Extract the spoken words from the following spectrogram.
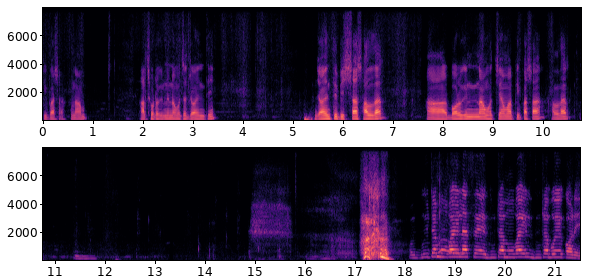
পিপাসা নাম? আর ছোট গিন্নির নাম হচ্ছে জয়ন্তী। জয়ন্তী বিশ্বাস হালদার। আর বড় গিন্নির নাম হচ্ছে আমার পিপাসা হালদার। ওই দুইটা মোবাইল আছে, দুটা মোবাইল, দুটা বইয়ে করে।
